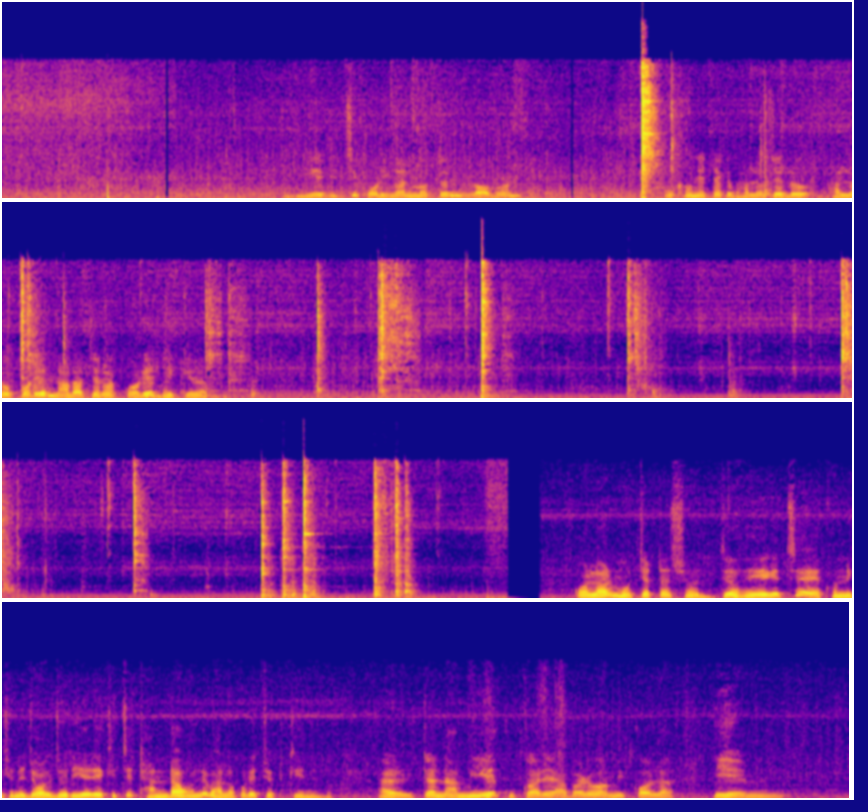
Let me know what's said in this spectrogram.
দিয়ে দিচ্ছি পরিমাণ মতন লবণ। এখন এটাকে ভালো চলো ভালো করে নাড়াচাড়া করে ঢেকে রাখব। কলার মোচাটা সহ্য হয়ে গেছে, এখন এখানে জল ঝরিয়ে রেখেছি, ঠান্ডা হলে ভালো করে চটকিয়ে নেব। আর এটা নামিয়ে কুকারে আবারও আমি কলা ইয়ে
